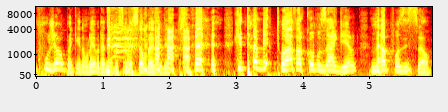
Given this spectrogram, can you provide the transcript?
o Fujão, pra quem não lembra, né, da seleção brasileira, que também atuava como zagueiro na posição.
